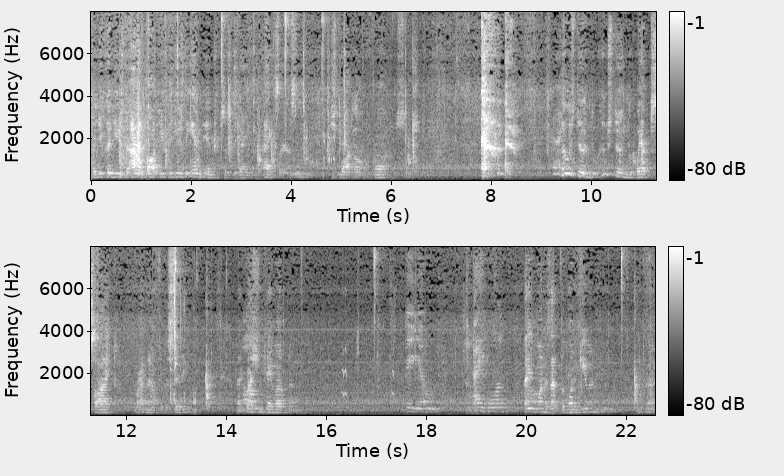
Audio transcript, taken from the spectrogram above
But you could use, the I had thought you could use the end entrances to gain access and just block off the front. so. Who is doing, who's doing the website right now for the city? That question came up in The, um, A one, A one, is that the one you and? okay.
